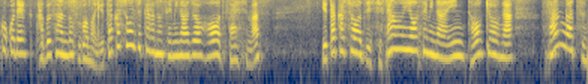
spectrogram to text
はここで株365の豊か商事からのセミナー情報をお伝えします。豊か商事資産運用セミナー in 東京が3月3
